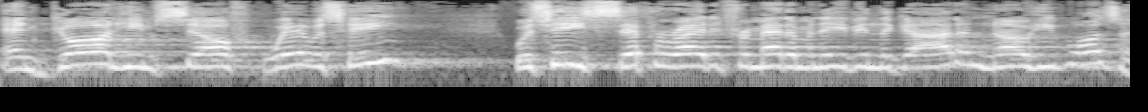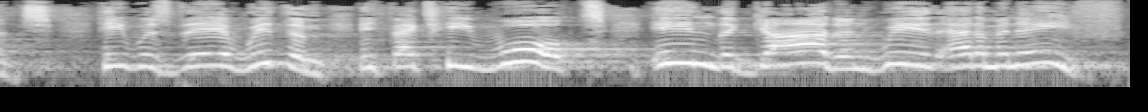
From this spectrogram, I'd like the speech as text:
And God himself, where was he? Was he separated from Adam and Eve in the garden? No, he wasn't. He was there with them. In fact, he walked in the garden with Adam and Eve.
